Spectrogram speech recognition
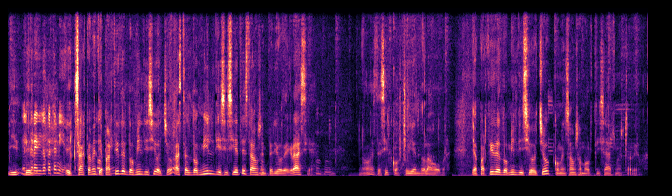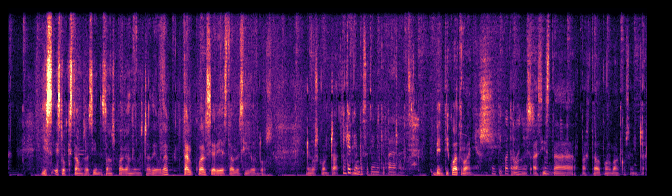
el crédito que tenían. Exactamente, a partir del 2018 hasta el 2017 estábamos en periodo de gracia, ¿no? es decir, construyendo la obra. Y a partir del 2018 comenzamos a amortizar nuestra deuda. Y es, es lo que estamos haciendo, estamos pagando nuestra deuda tal cual se había establecido en los, en los contratos. ¿En qué tiempo se tiene que pagar la deuda? 24 años. 24 años. Así está pactado con el Banco Central.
